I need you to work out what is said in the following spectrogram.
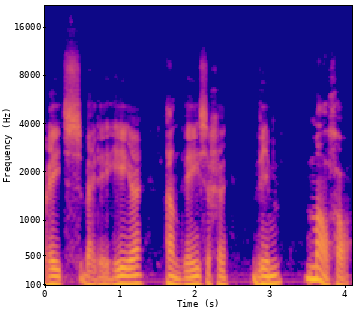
reeds bij de Heer aanwezige Wim Malgo.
